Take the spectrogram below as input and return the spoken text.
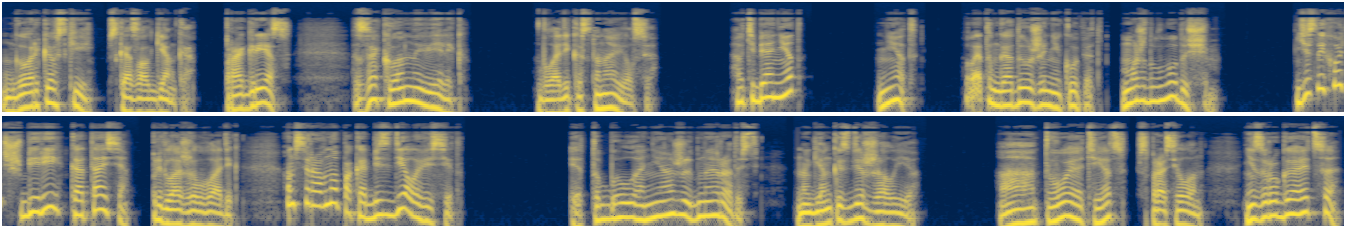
«Горьковский», — сказал Генка. «Прогресс. Законный велик». Владик остановился. «А у тебя нет?» «Нет. В этом году уже не купят. Может, в будущем». «Если хочешь, бери, катайся», — предложил Владик. «Он все равно пока без дела висит. Это была неожиданная радость, но Генка сдержал ее. «А твой отец?» — спросил он. «Не заругается?»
